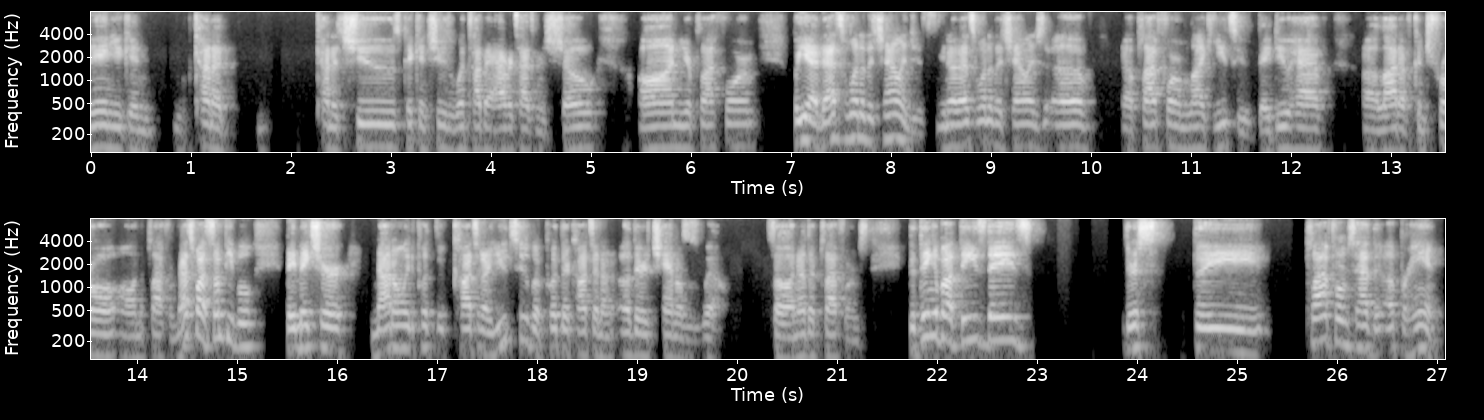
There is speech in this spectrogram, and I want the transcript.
then you can kind of kind of choose, pick and choose what type of advertisement show on your platform. But yeah, that's one of the challenges. You know, that's one of the challenges of a platform like YouTube. They do have a lot of control on the platform. That's why some people they make sure not only to put the content on YouTube, but put their content on other channels as well. So on other platforms. The thing about these days, there's the platforms have the upper hand.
